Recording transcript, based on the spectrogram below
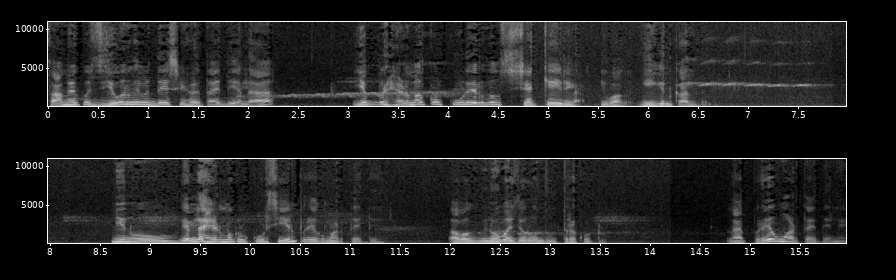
ಸಾಮೂಹಿಕ ಜೀವನದ ಉದ್ದೇಶ ಹೇಳ್ತಾ ಇದ್ದೀಯಲ್ಲ ಇಬ್ಬರು ಹೆಣ್ಮಕ್ಳು ಕೂಡಿರೋದು ಶಕ್ಯ ಇಲ್ಲ ಇವಾಗ, ಈಗಿನ ಕಾಲದಲ್ಲಿ. ನೀನು ಎಲ್ಲ ಹೆಣ್ಮಕ್ಳು ಕೂಡಿಸಿ ಏನು ಪ್ರಯೋಗ ಮಾಡ್ತಾಯಿದ್ದೆ ಅವಾಗ ವಿನೋಬಾಜಿಯವರು ಒಂದು ಉತ್ತರ ಕೊಟ್ಟರು ನಾ ಪ್ರಯೋಗ ಮಾಡ್ತಾ ಇದ್ದೇನೆ.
